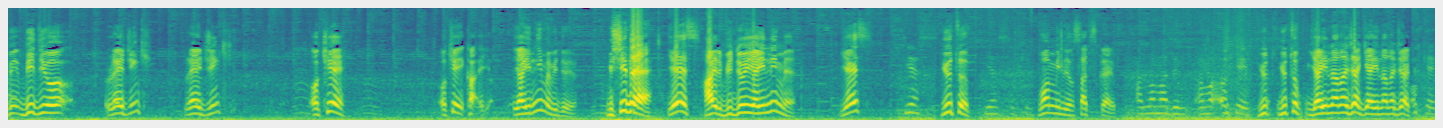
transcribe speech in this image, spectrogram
Bir video raging raging. Okey. Okey. Yayınlayayım mı videoyu? Bir şey de. Yes. Hayır videoyu yayınlayayım mı? Yes. Yes. YouTube. Yes. Okay. 1 milyon subscribe. Anlamadım ama okay. YouTube yayınlanacak, yayınlanacak. Okay.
